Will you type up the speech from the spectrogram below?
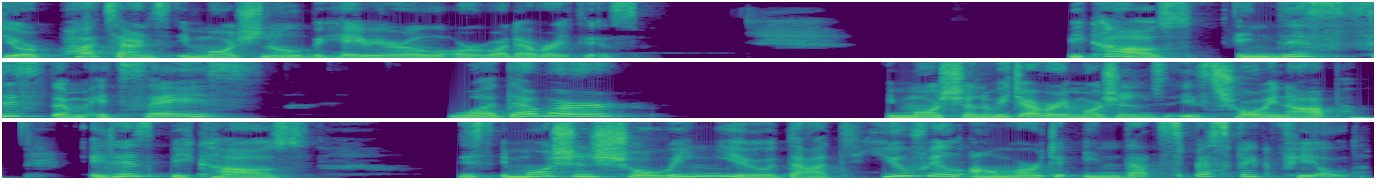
your patterns, emotional, behavioral, or whatever it is. Because in this system, it says whatever emotion, whichever emotion is showing up, it is because this emotion showing you that you feel unworthy in that specific field.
